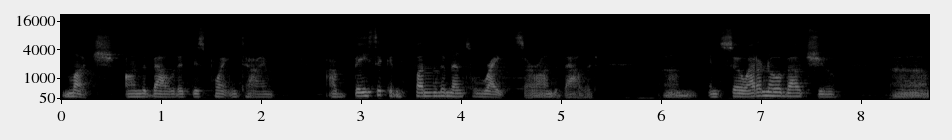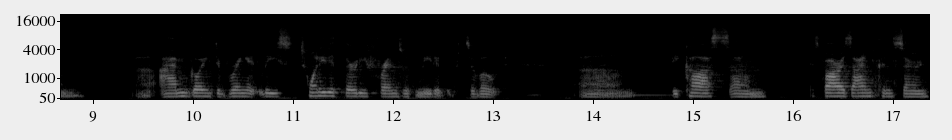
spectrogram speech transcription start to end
much on the ballot at this point in time. Our basic and fundamental rights are on the ballot. Um, and so I don't know about you. Um, uh, I'm going to bring at least 20 to 30 friends with me to, to vote. Um, because, um, as far as I'm concerned,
